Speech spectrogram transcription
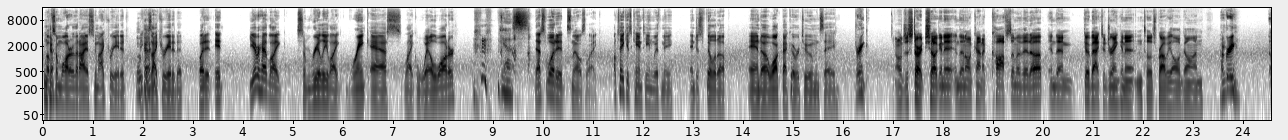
of Okay. some water that I assume I created because Okay. I created it. But it, it, you ever had like some really like rank ass like well water? Yes. That's what it smells like. I'll take his canteen with me and just fill it up and uh, walk back over to him and say, drink. I'll just start chugging it, and then I'll kind of cough some of it up, and then go back to drinking it until it's probably all gone. Hungry?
